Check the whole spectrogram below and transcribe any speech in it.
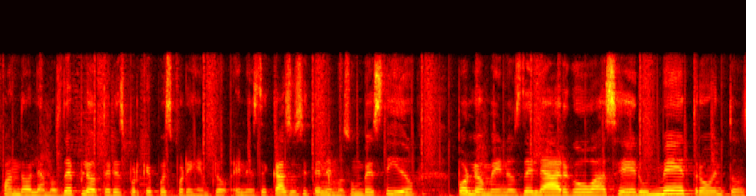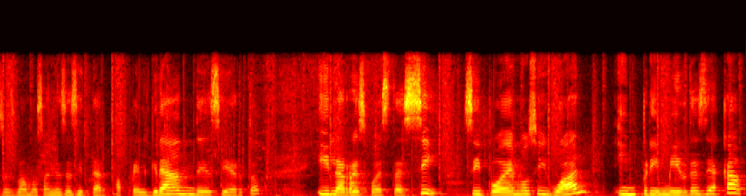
cuando hablamos de plotter porque, pues, por ejemplo, en este caso si tenemos un vestido por lo menos de largo va a ser un metro, entonces vamos a necesitar papel grande, ¿cierto? Y la respuesta es sí, sí podemos igual imprimir desde acá.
